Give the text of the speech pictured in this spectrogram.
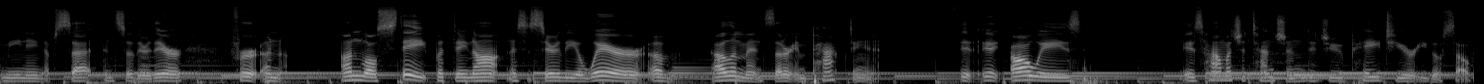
meaning upset, and so they're there for an unwell state, but they're not necessarily aware of elements that are impacting it. It, it always is how much attention did you pay to your ego self?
